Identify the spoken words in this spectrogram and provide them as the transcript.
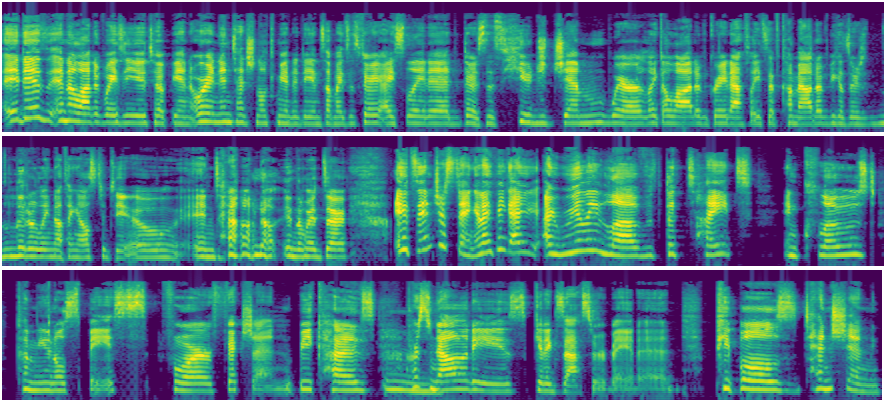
it is in a lot of ways a utopian or an intentional community in some ways. It's very isolated. There's this huge gym where like a lot of great athletes have come out of because there's literally nothing else to do in town in the winter. It's interesting. And I think I, I really love the tight, enclosed communal space for fiction because mm. personalities get exacerbated. People's tension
